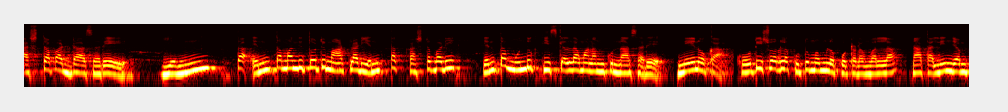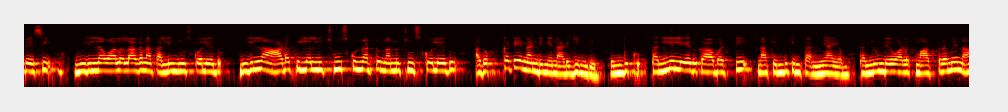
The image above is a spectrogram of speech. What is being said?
కష్టపడ్డా సరే ఎంత ఎంతమందితోటి మాట్లాడి ఎంత కష్టపడి ఎంత ముందుకు తీసుకెళ్దామని అనుకున్నా సరే నేను ఒక కోటీశ్వరుల కుటుంబంలో పుట్టడం వల్ల నా తల్లిని చంపేసి మిగిలిన వాళ్ళలాగా నా తల్లిని చూసుకోలేదు. మిగిలిన ఆడపిల్లల్ని చూసుకున్నట్టు నన్ను చూసుకోలేదు. అదొక్కటేనండి నేను అడిగింది. ఎందుకు? తల్లి లేదు కాబట్టి నాకెందుకు ఇంత అన్యాయం? తల్లుండే వాళ్ళకి మాత్రమే నా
